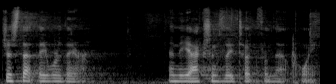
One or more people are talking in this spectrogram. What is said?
just that they were there and the actions they took from that point.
